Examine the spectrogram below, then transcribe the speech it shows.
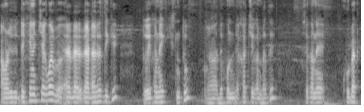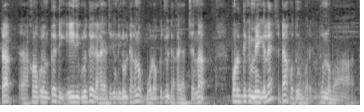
আমরা যদি দেখে নিচ্ছি একবার র্যাডার- র্যাডারের দিকে, তো এখানে কিন্তু দেখুন দেখাচ্ছে এখানটাতে, সেখানে খুব একটা এখনও পর্যন্ত এই দিকগুলোতে দেখা যাচ্ছে, কিন্তু এগুলোতে এখনও বড় কিছু দেখা যাচ্ছে না। পরের দিকে মেঘ গেলে সেটা হতেও পারে। ধন্যবাদ।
